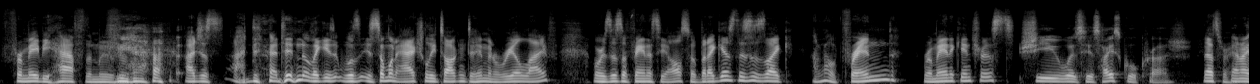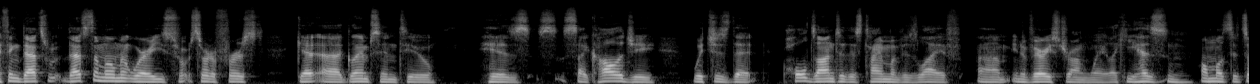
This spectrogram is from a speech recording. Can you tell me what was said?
for maybe half the movie. Yeah. I just, I, I didn't know, like, is, was, is someone actually talking to him in real life or is this a fantasy also? But I guess this is like, I don't know, friend, romantic interest. She was his high school crush. That's right. And I think that's that's the moment where you so- sort of first get a glimpse into his psychology, which is that holds on to this time of his life um, in a very strong way. Like he has almost it's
